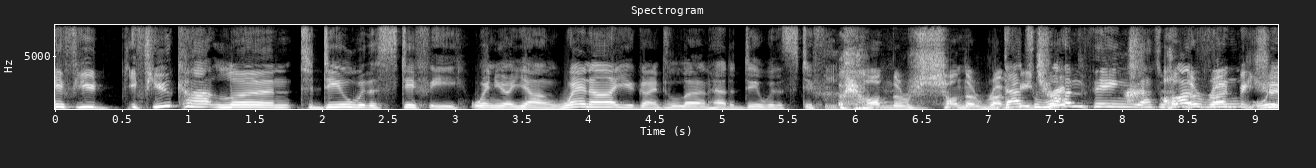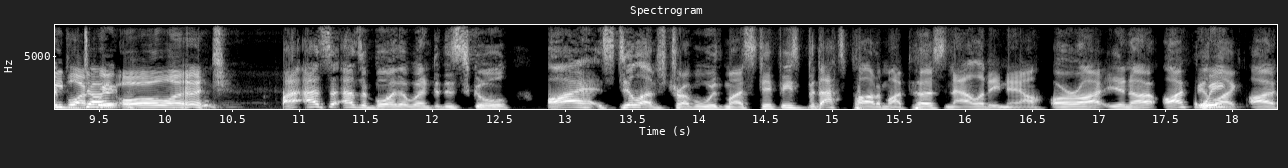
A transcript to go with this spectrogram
If you if you can't learn to deal with a stiffy when you're young, when are you going to learn how to deal with a stiffy? On the on the rugby That's trip. one thing. That's on one the thing rugby we trip, like don't. we all learned. I, as a, as a boy that went to this school, I still have trouble with my stiffies, but that's part of my personality now. All right, you know, I feel We- like I.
